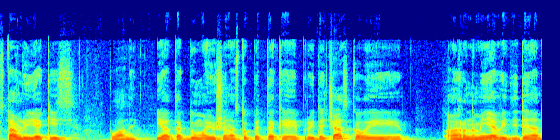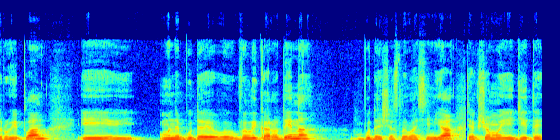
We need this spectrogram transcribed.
ставлю якісь плани. Я так думаю, що наступить такий прийде час, коли агрономія відійде на другий план, і в мене буде велика родина, буде щаслива сім'я. Якщо мої діти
